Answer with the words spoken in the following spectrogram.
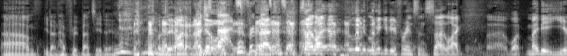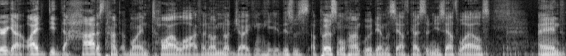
Um, you don't have fruit bats here, do you? Do you? I don't know. I Just know bats. Fruit bats. Bad. so like uh, let me let me give you for instance so like uh, what maybe a year ago i did the hardest hunt of my entire life and i'm not joking here this was a personal hunt we were down the south coast of new south wales and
